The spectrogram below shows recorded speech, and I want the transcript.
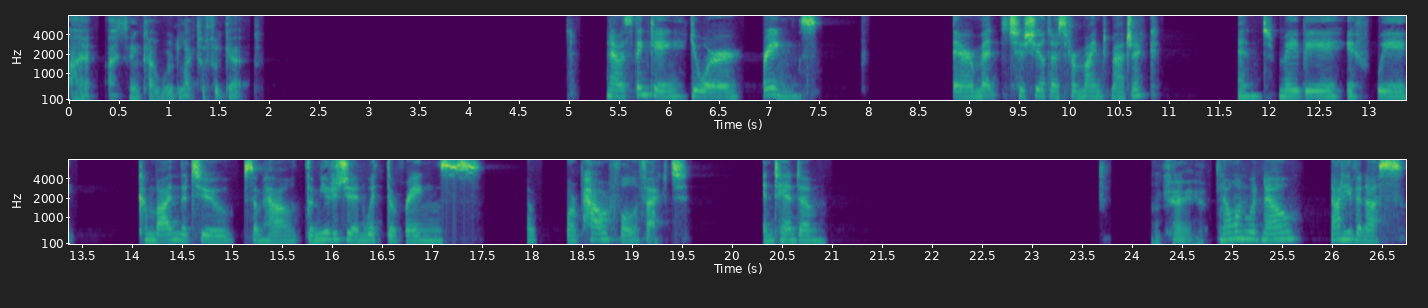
I I think I would like to forget. And I was thinking, your rings, they're meant to shield us from mind magic. And maybe if we combine the two somehow, the mutagen with the rings, a more powerful effect in tandem. Okay. No one um, would know, not even us.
